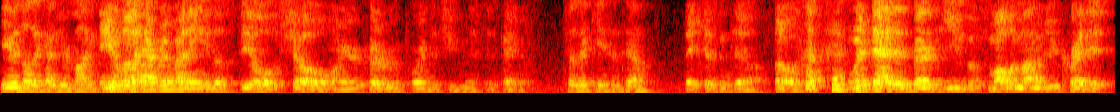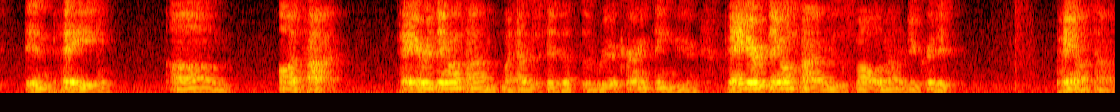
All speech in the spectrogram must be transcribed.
Even though they have your money. Even though they have your money, it'll still show on your credit report that you missed this payment. So they kiss and tell. They kiss and tell. So with that, it's better to use a small amount of your credit and pay um, on time. Pay everything on time. Like I just said, that's the reoccurring theme here. Paying everything on time. Use a small amount of your credit. Pay on time,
